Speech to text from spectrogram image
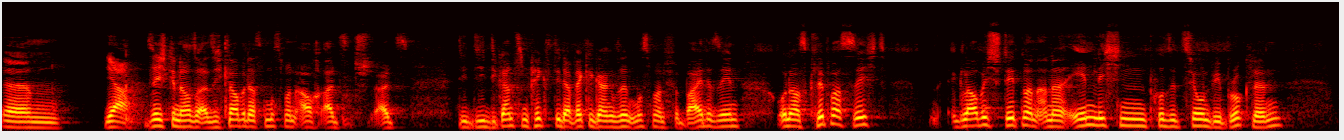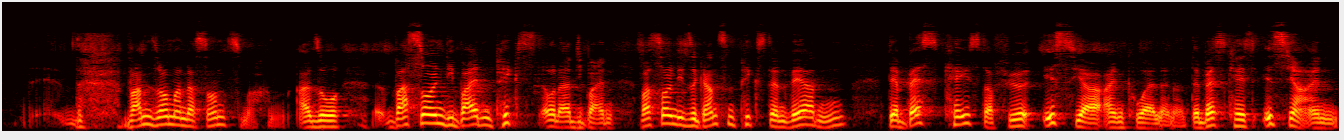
Ähm, ja, sehe ich genauso. Also ich glaube, das muss man auch als, als die, die, die ganzen Picks, die da weggegangen sind, muss man für beide sehen. Und aus Clippers Sicht, glaube ich, steht man an einer ähnlichen Position wie Brooklyn. Wann soll man das sonst machen? Also, was sollen die beiden Picks oder die beiden, was sollen diese ganzen Picks denn werden? Der Best Case dafür ist ja ein Kawhi Leonard. Der Best Case ist ja ein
